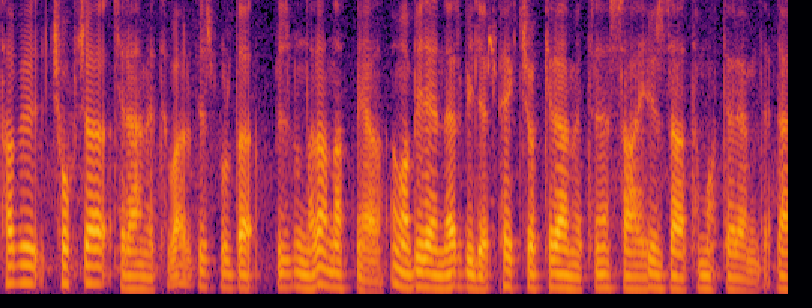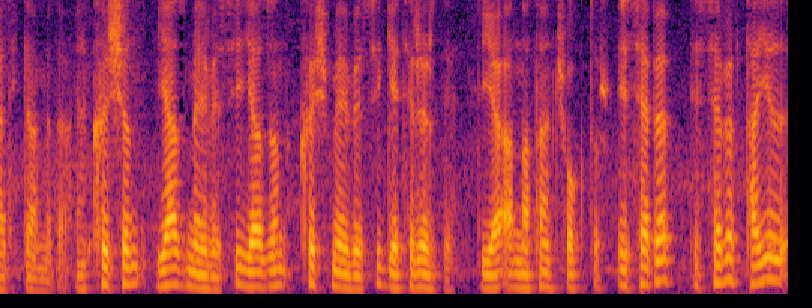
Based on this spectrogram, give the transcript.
Tabi çokça kerameti var. Biz burada biz bunları anlatmayalım. Ama bilenler bilir. Pek çok kerametine sahip bir zatı muhteremdi. Ağa. Yani kışın yaz meyvesi, yazın kış meyvesi getirirdi diye anlatan çoktur. E sebep e sebep tayı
